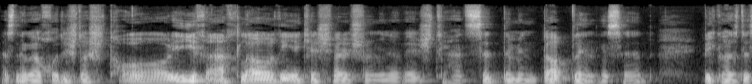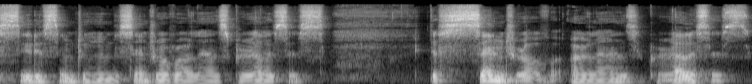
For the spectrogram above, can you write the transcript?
از نگاه خودش داشت تاریخ اخلاقی کشورش رو مینوشت. He had set them in Dublin, he said, because the city seemed to him the center of Ireland's paralysis. The center of Ireland's paralysis.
